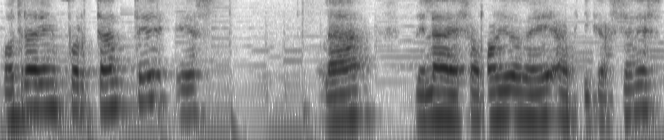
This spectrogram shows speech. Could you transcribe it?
Otra área importante es la de la desarrollo de aplicaciones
